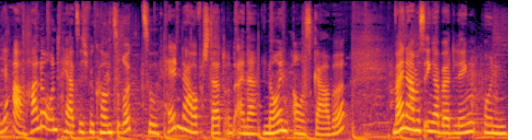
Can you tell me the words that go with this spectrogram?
Ja, hallo und herzlich willkommen zurück zu Helden der Hauptstadt und einer neuen Ausgabe. Mein Name ist Inga Böttling und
